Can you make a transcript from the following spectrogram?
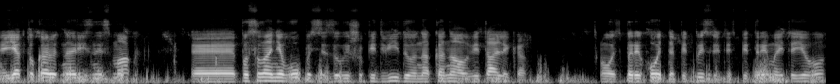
як то кажуть, на різний смак. Е, посилання в описі залишу під відео на канал Віталіка. Ось, переходьте, підписуйтесь, підтримайте його.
